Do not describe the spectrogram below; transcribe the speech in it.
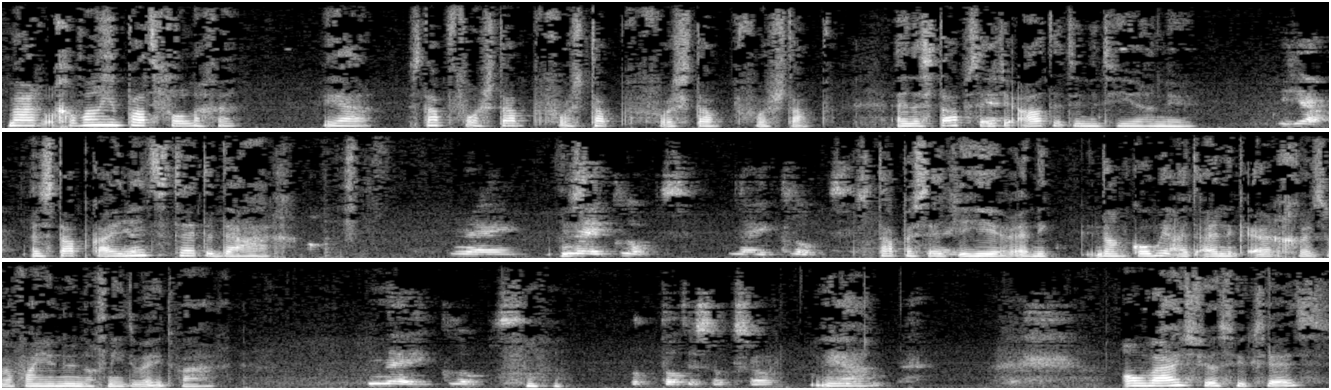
Maar gewoon je pad volgen. Ja, stap voor stap, voor stap, voor stap, voor stap. En een stap zet je altijd in het hier en nu. Ja. Een stap kan je Ja. niet zetten daar. Nee. Nee, klopt. Nee, klopt. Stappen zet je hier en die, dan kom je uiteindelijk ergens waarvan je nu nog niet weet waar. Nee, klopt. Dat, dat is ook zo. Ja. Onwijs veel succes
